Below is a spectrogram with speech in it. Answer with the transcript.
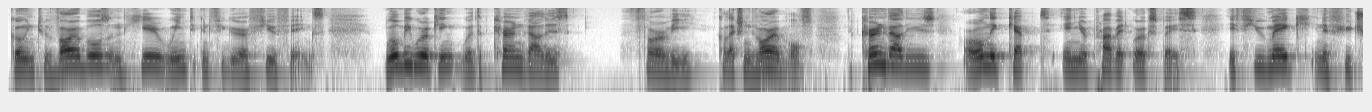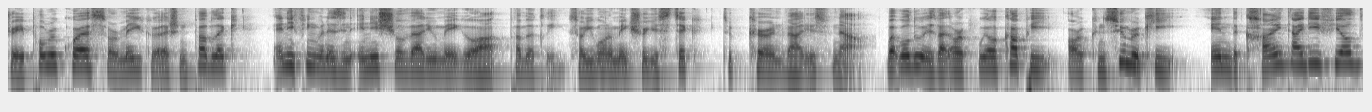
go into variables and here we need to configure a few things. We'll be working with the current values for the collection variables. The current values are only kept in your private workspace. If you make in the future a pull request or make a collection public, anything that is an initial value may go out publicly. So you want to make sure you stick to current values for now. What we'll do is that we'll copy our consumer key in the client ID field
